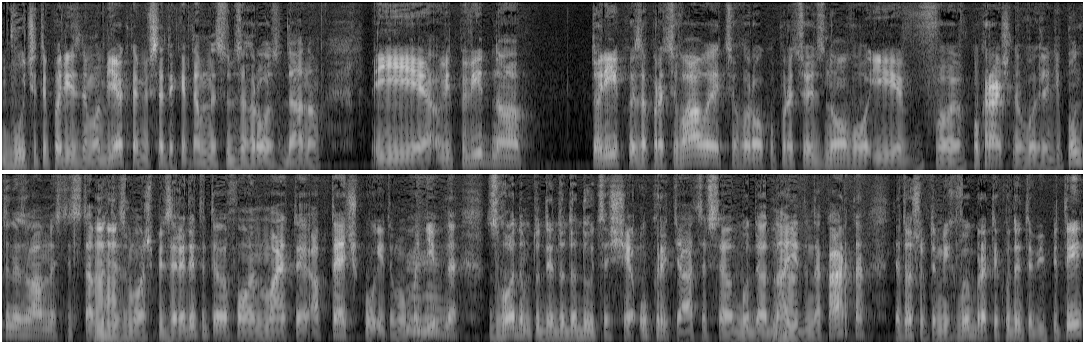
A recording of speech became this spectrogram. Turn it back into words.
влучити по різним об'єктам і все-таки там несуть загрозу да, нам. І відповідно. Торік запрацювали цього року працюють знову і в покращеному вигляді пункти незламності. Це там де ти зможеш підзарядити телефон, мати аптечку і тому подібне. Згодом туди додадуться ще укриття. Це все буде одна єдина карта для того, щоб ти міг вибрати, куди тобі піти.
